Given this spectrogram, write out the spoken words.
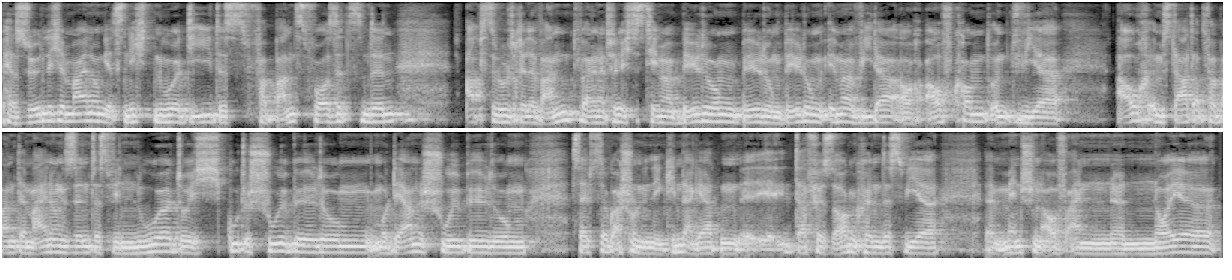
persönliche Meinung, jetzt nicht nur die des Verbandsvorsitzenden, absolut relevant, weil natürlich das Thema Bildung, Bildung, Bildung immer wieder auch aufkommt und wir auch im Startup-Verband der Meinung sind, dass wir nur durch gute Schulbildung, moderne Schulbildung, selbst sogar schon in den Kindergärten äh, dafür sorgen können, dass wir äh, Menschen auf eine neue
